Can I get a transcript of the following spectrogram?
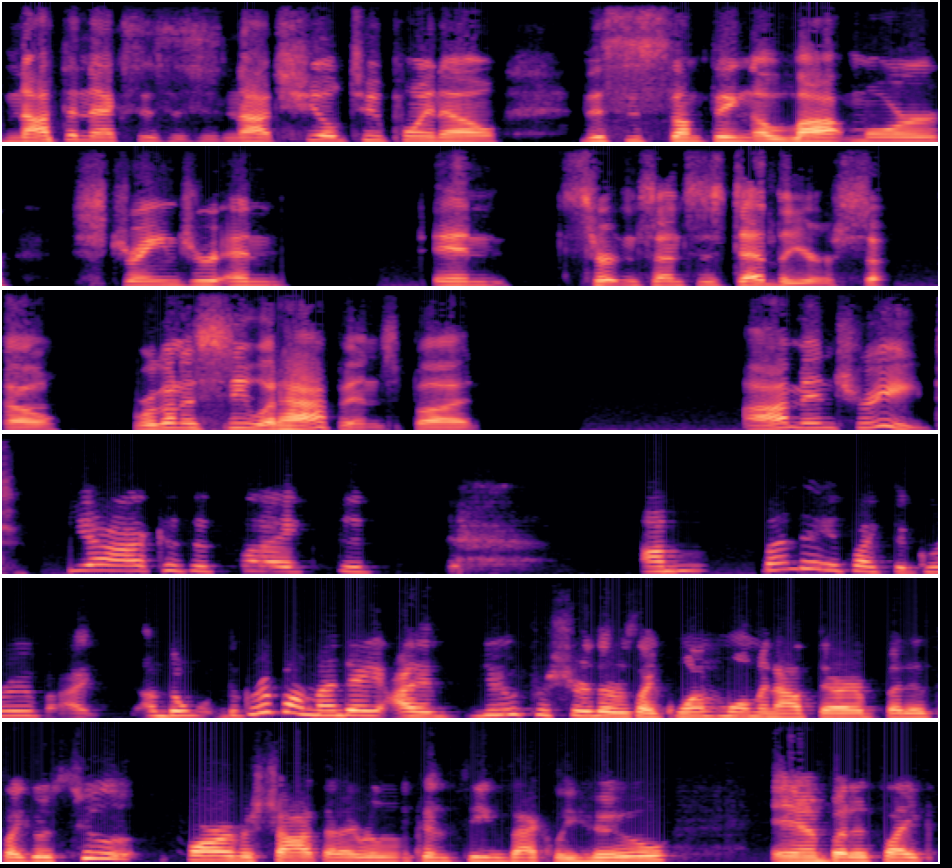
not the Nexus. This is not Shield 2.0. This is something a lot more stranger and in certain senses deadlier. So, we're going to see what happens, but I'm intrigued. Yeah, because it's like the on Monday. It's like the group. I on the the group on Monday. I knew for sure there was like one woman out there, but it's like it was too far of a shot that I really couldn't see exactly who. And but it's like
